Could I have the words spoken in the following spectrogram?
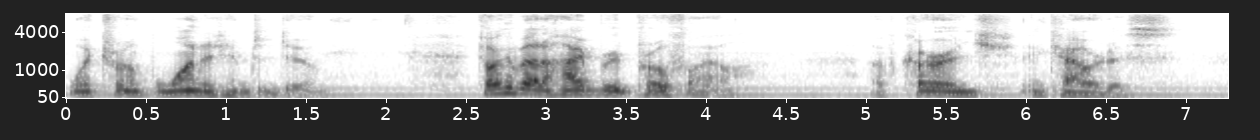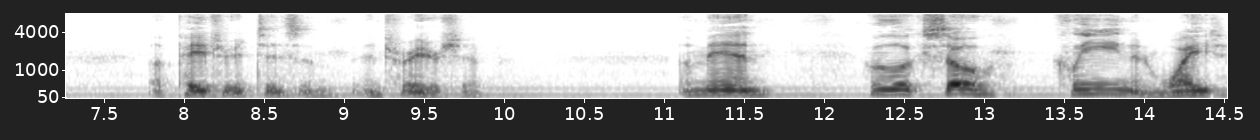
what Trump wanted him to do. Talk about a hybrid profile of courage and cowardice, of patriotism and traitorship. A man who looks so clean and white,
